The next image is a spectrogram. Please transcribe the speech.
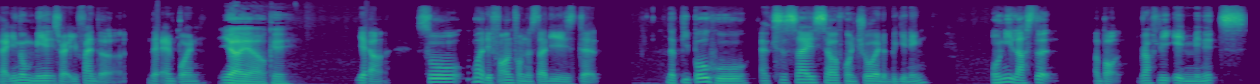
Like you know maze, right? You find the the endpoint. Yeah, yeah, okay. Yeah. So what they found from the study is that the people who exercise self-control at the beginning only lasted about roughly eight minutes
